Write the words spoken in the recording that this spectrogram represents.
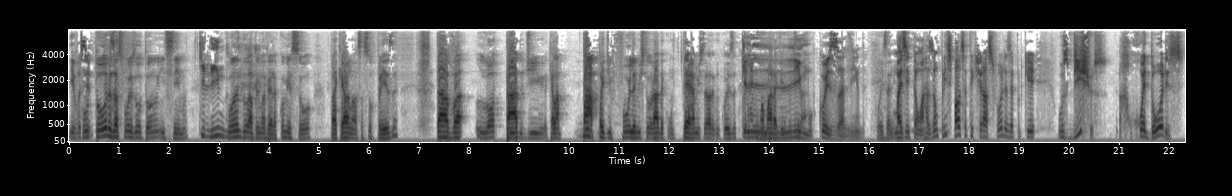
e você... com todas as folhas do outono em cima. Que lindo! Quando a primavera começou, para aquela nossa surpresa, estava lotado de aquela papa de folha misturada com terra, misturada com coisa. Aquele uma maravilha. Limo, coisa linda. Coisa linda. Mas então, a razão principal de você ter que tirar as folhas é porque os bichos, roedores,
